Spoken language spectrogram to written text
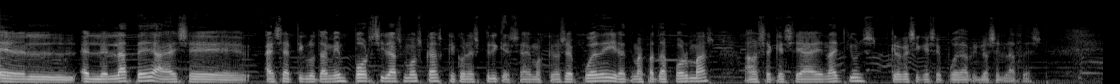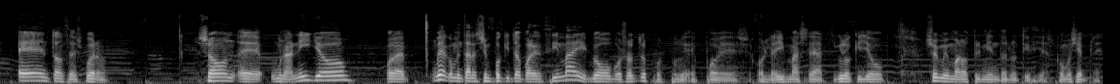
el, enlace a ese, a ese artículo también por si las moscas, que con Spreaker sabemos que no se puede y las demás plataformas, a no ser que sea en iTunes, creo que sí que se puede abrir los enlaces. Entonces, bueno, son eh, un anillo. Voy a comentar así un poquito por encima y luego vosotros pues, pues, pues, os leéis más el artículo que yo soy muy malo exprimiendo noticias, como siempre.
